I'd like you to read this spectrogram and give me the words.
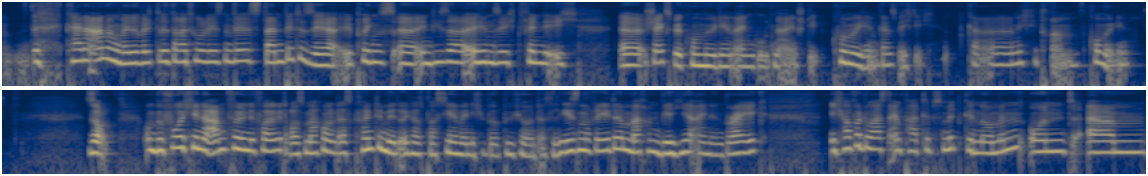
Keine Ahnung, wenn du Weltliteratur lesen willst, dann bitte sehr. Übrigens, äh, in dieser Hinsicht finde ich äh, Shakespeare-Komödien einen guten Einstieg. Komödien, ganz wichtig. Äh, nicht die Dramen, Komödien. So, und bevor ich hier eine abendfüllende Folge draus mache, und das könnte mir durchaus passieren, wenn ich über Bücher und das Lesen rede, machen wir hier einen Break. Ich hoffe, du hast ein paar Tipps mitgenommen und ähm,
